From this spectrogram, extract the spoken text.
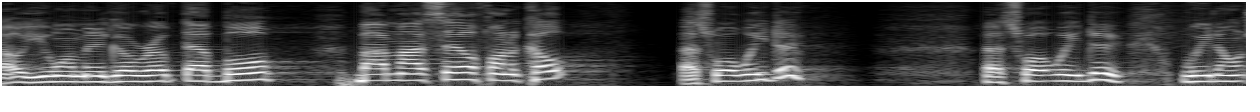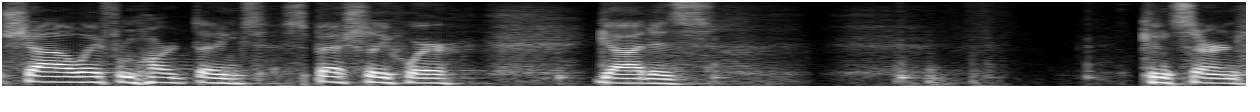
Oh, you want me to go rope that bull by myself on a colt? That's what we do. That's what we do. We don't shy away from hard things, especially where God is concerned.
